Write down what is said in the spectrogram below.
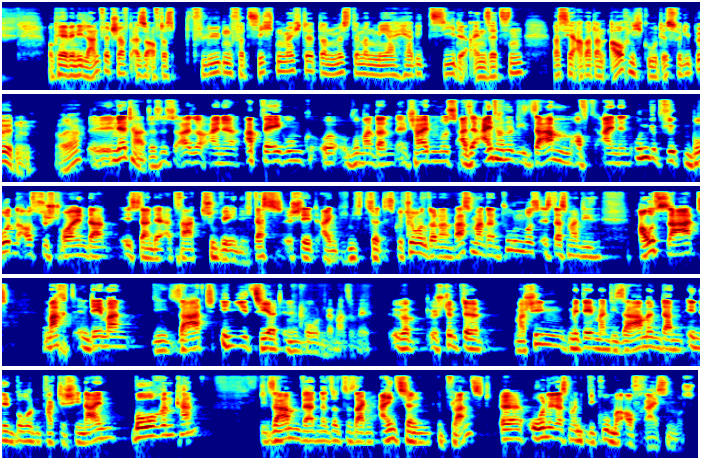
Okay, wenn die Landwirtschaft also auf das Pflügen verzichten möchte, dann müsste man mehr Herbizide einsetzen, was ja aber dann auch nicht gut ist für die Böden, oder? In der Tat, das ist also eine Abwägung, wo man dann entscheiden muss. Also einfach nur die Samen auf einen ungepflügten Boden auszustreuen, da ist dann der Ertrag zu wenig. Das steht eigentlich nicht zur Diskussion, sondern was man dann tun muss, ist, dass man die Aussaat macht, indem man die Saat injiziert in den Boden, wenn man so will. Über bestimmte Maschinen, mit denen man die Samen dann in den Boden praktisch hineinbohren kann. Die Samen werden dann sozusagen einzeln gepflanzt, äh, ohne dass man die Krume aufreißen muss.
